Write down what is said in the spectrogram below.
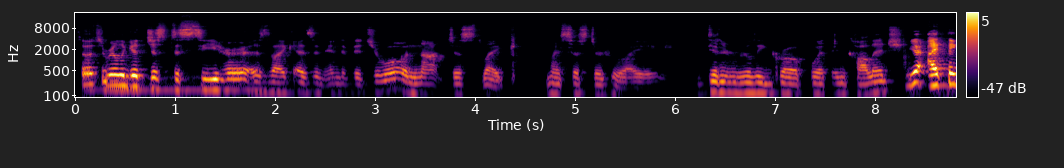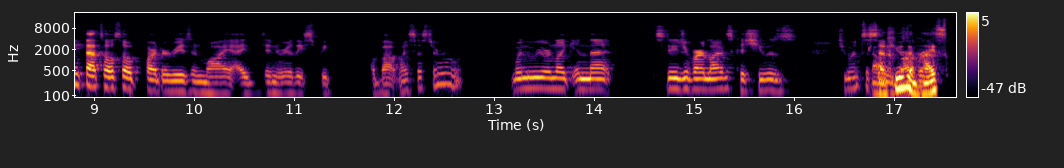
So it's really good just to see her as like as an individual and not just like my sister who I didn't really grow up with in college. Yeah, I think that's also part of the reason why I didn't really speak about my sister when we were like in that stage of our lives because she was she went to Oh, Santa she was in high school.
